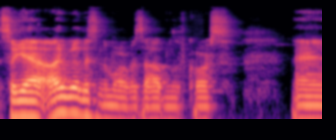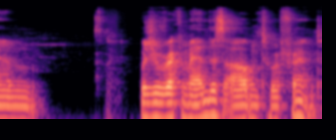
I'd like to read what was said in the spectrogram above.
so yeah, I will listen to more of his albums, of course. Um, would you recommend this album to a friend?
